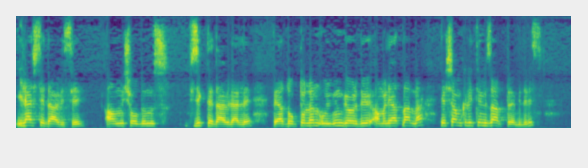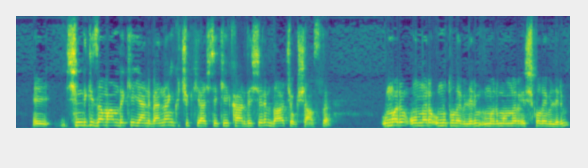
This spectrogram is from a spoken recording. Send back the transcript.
ilaç tedavisi, almış olduğumuz fizik tedavilerle veya doktorların uygun gördüğü ameliyatlarla yaşam kalitemizi arttırabiliriz. Ee, şimdiki zamandaki yani benden küçük yaştaki kardeşlerim daha çok şanslı. Umarım onlara umut olabilirim, umarım onlara ışık olabilirim.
